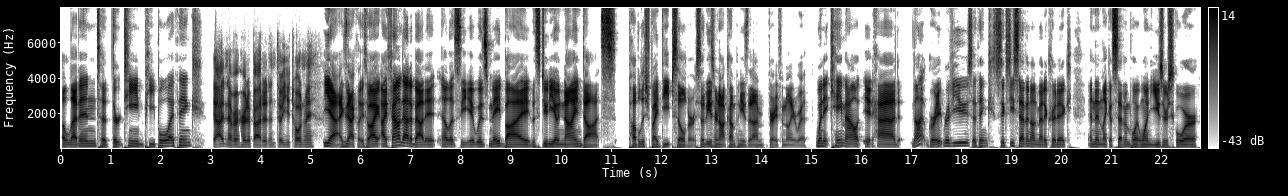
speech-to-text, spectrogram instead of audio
11 to 13 people, I think. Yeah, I'd never heard about it until you told me. Yeah, exactly. So I, I found out about it. Uh, let's see. It was made by the studio Nine Dots, published by Deep Silver. So these are not companies that I'm very familiar with. When it came out, it had not great reviews. I think 67 on Metacritic and then like a 7.1 user score.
